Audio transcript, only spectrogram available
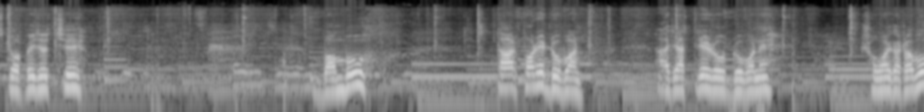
স্টপেজ হচ্ছে বাম্বু তারপরে ডোবান। আজ রাত্রে রোড ডোবানে সময় কাটাবো।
